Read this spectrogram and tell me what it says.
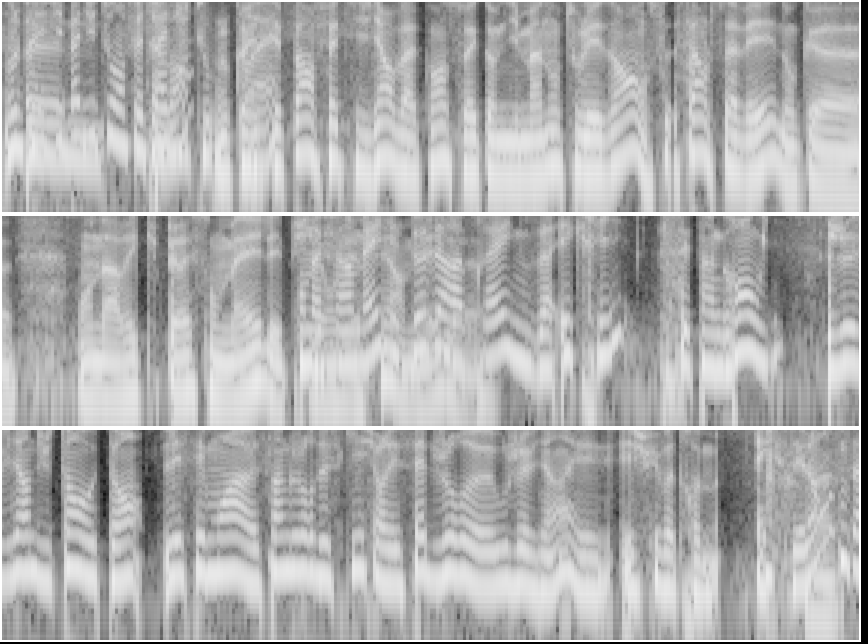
Vous le connaissiez Euh, pas du tout en fait Pas avant du tout. On le connaissait Ouais. pas en fait, il vient en vacances, ouais, comme dit Manon tous les ans. On ça on le savait, donc euh, on a récupéré son mail et puis on a fait un mail et deux heures euh, après, il nous a écrit C'est un grand oui. Je viens du temps au temps. Laissez-moi cinq jours de ski sur les sept jours où je viens et, et je suis votre homme. Excellent ça.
